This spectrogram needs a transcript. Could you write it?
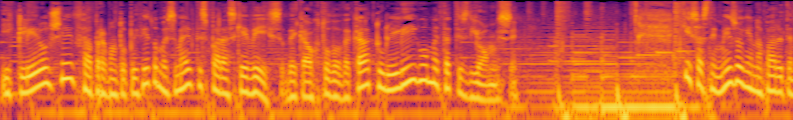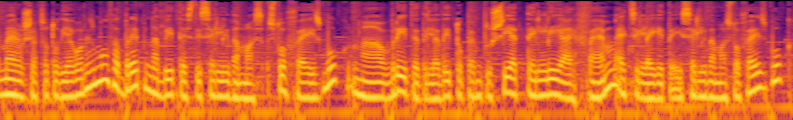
Η κλήρωση θα πραγματοποιηθεί το μεσημέρι της Παρασκευής, 18-12, λίγο μετά τις 2.30. Και σας θυμίζω για να πάρετε μέρος σε αυτό το διαγωνισμό θα πρέπει να μπείτε στη σελίδα μας στο facebook, να βρείτε δηλαδή το πεμπτουσία.fm, έτσι λέγεται η σελίδα μας στο facebook.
